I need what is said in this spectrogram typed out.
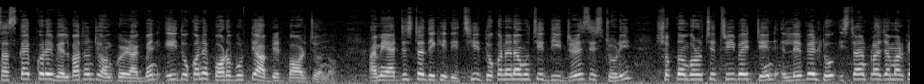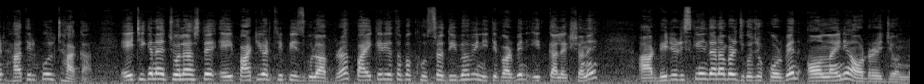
সাবস্ক্রাইব করে বেল বাটনটি অন করে রাখবেন এই দোকানে পরবর্তী আপডেট পাওয়ার জন্য। আমি অ্যাড্রেসটা দেখিয়ে দিচ্ছি। দোকানের নাম হচ্ছে the dress story shop number হচ্ছে three by ten level two Eastern Plaza market Hatirpool, Dhaka. এই ঠিকানায় চলে আসলে এই পার্টি আর থ্রি পিসগুলো আপনারা পাইকারি অথবা খুচরা দুইভাবেই নিতে পারবেন ঈদ কালেকশনে আর ভিডিওর স্ক্রিন দেওয়া নাম্বারে যোগাযোগ করবেন অনলাইনে অর্ডারের জন্য।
